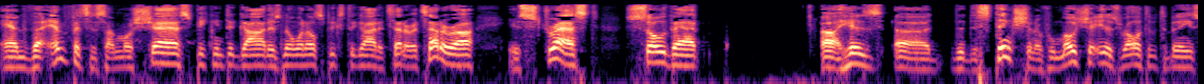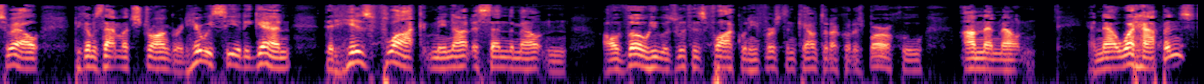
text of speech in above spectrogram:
and the emphasis on Moshe speaking to God as no one else speaks to God, etc., etc., is stressed so that uh, his uh, the distinction of who Moshe is relative to Bnei Israel becomes that much stronger. And here we see it again that his flock may not ascend the mountain, although he was with his flock when he first encountered Hakadosh Baruch Hu on that mountain. And now what happens?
